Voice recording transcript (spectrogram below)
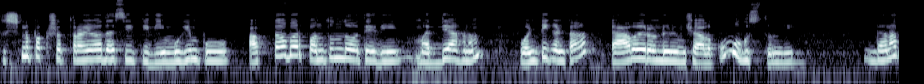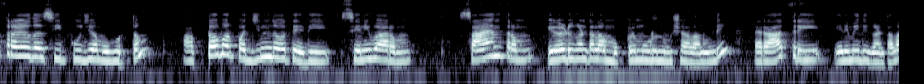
కృష్ణపక్ష త్రయోదశి తిథి ముగింపు అక్టోబర్ పంతొమ్మిదవ తేదీ మధ్యాహ్నం ఒంటి గంట యాభై రెండు నిమిషాలకు ముగుస్తుంది. ధనత్రయోదశి పూజా ముహూర్తం అక్టోబర్ పద్దెనిమిదవ తేదీ శనివారం సాయంత్రం ఏడు గంటల ముప్పై మూడు నిమిషాల నుండి రాత్రి ఎనిమిది గంటల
